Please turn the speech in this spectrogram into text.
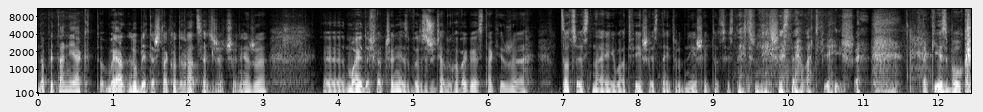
no pytanie, jak to. Bo ja lubię też tak odwracać rzeczy, nie? że y, moje doświadczenie z, z życia duchowego jest takie, że to, co jest najłatwiejsze, jest najtrudniejsze, i to, co jest najtrudniejsze, jest najłatwiejsze. Taki jest Bóg.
